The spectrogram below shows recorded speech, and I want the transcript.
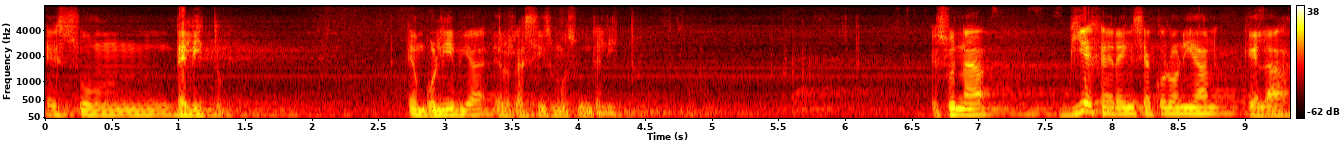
es un delito. En Bolivia el racismo es un delito. Es una vieja herencia colonial que la,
